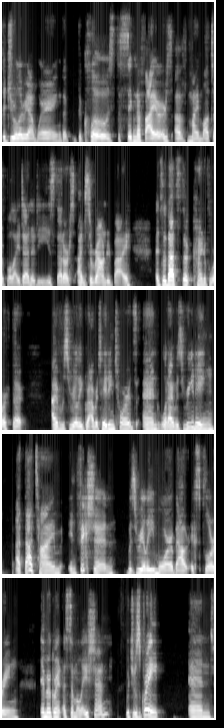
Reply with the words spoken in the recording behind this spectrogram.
the jewelry I'm wearing, the, the clothes, the signifiers of my multiple identities that are I'm surrounded by. And so that's the kind of work that I was really gravitating towards. And what I was reading at that time in fiction was really more about exploring immigrant assimilation, which was great and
